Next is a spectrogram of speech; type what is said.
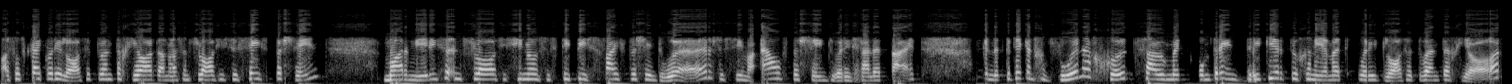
As ons kyk oor die laaste 20 jaar dan was inflasie so 6%, maar mediese inflasie sien ons is tipies 5% hoër, so sien maar 11% oor dieselfde tyd. En dit beteken gewone goed sou met omtrent 3 keer toegeneem het oor die laaste 20 jaar,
